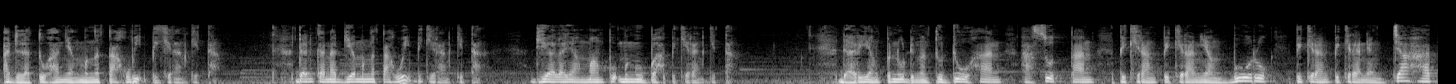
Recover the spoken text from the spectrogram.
adalah Tuhan yang mengetahui pikiran kita. Dan karena Dia mengetahui pikiran kita, Dialah yang mampu mengubah pikiran kita dari yang penuh dengan tuduhan, hasutan, pikiran-pikiran yang buruk, pikiran-pikiran yang jahat.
